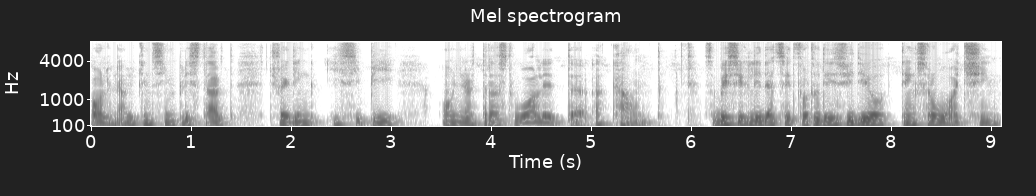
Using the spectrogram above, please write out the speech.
all now you can simply start trading ICP on your trust wallet uh, account so basically that's it for today's video. Thanks for watching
